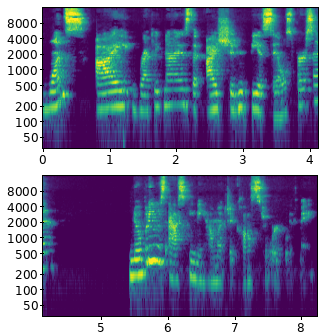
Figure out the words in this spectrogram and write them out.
once I recognized that I shouldn't be a salesperson, nobody was asking me how much it costs to work with me.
